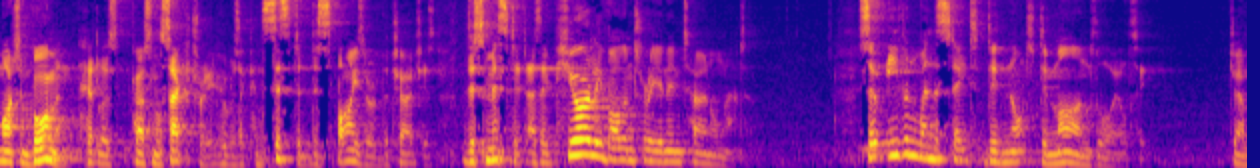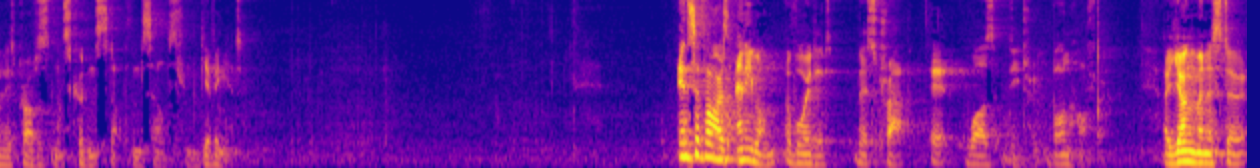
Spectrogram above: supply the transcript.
Martin Bormann, Hitler's personal secretary, who was a consistent despiser of the churches, dismissed it as a purely voluntary and internal matter. So even when the state did not demand loyalty, Germany's Protestants couldn't stop themselves from giving it. Insofar as anyone avoided this trap, it was Dietrich Bonhoeffer, a young minister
